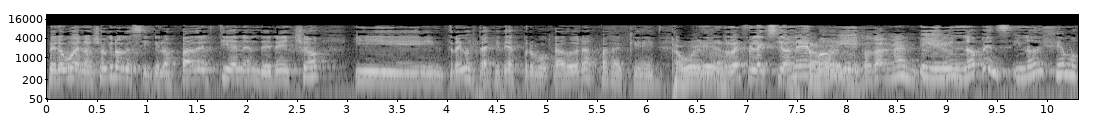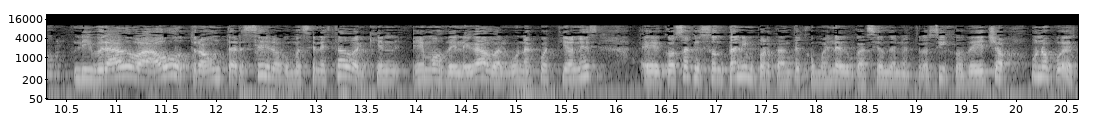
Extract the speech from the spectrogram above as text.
Pero bueno, yo creo que sí, que los padres tienen derecho y traigo estas ideas provocadoras para que reflexionemos y, Totalmente, y, no y no dejemos librado a otro, a un tercero como es el Estado, al quien hemos delegado algunas cuestiones eh, cosas que son tan importantes como es la educación de nuestros hijos. De hecho, uno puede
